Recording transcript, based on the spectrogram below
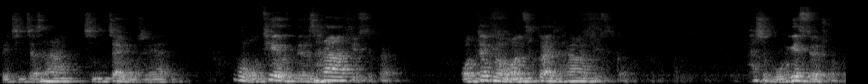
그래 진짜 사랑 진짜 용서해야 돼. 그럼 어떻게 그들을 사랑할 수 있을까요? 어떻게 원수까지 사랑할 수 있을까요? 사실 모르겠어요 저도.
